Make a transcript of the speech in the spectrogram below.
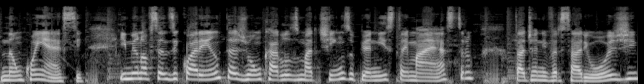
não conhece. Em 1940, João Carlos Martins, o pianista e maestro, tá de aniversário hoje.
